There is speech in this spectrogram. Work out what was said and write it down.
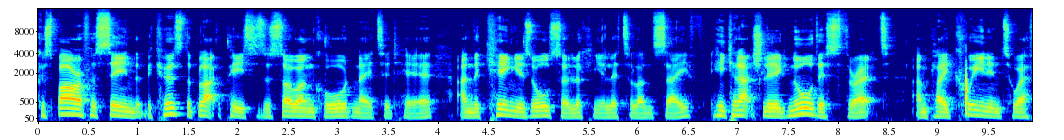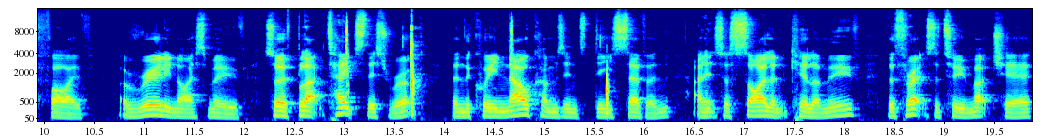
Kasparov has seen that because the black pieces are so uncoordinated here and the king is also looking a little unsafe, he can actually ignore this threat and play queen into f5. A really nice move. So if black takes this rook, then the queen now comes into d7 and it's a silent killer move the threats are too much here.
